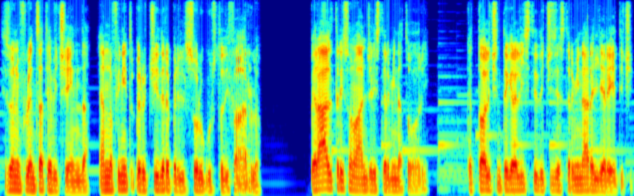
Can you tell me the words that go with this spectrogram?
Si sono influenzati a vicenda e hanno finito per uccidere per il solo gusto di farlo. Per altri sono angeli sterminatori, cattolici integralisti decisi a sterminare gli eretici,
